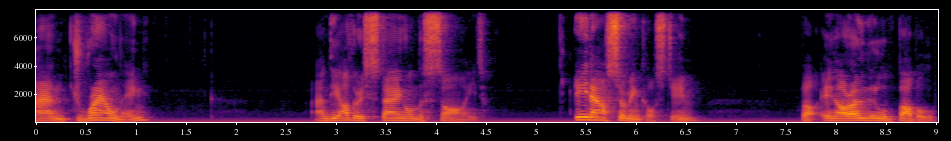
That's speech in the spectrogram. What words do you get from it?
and drowning. And the other is staying on the side in our swimming costume but in our own little bubble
